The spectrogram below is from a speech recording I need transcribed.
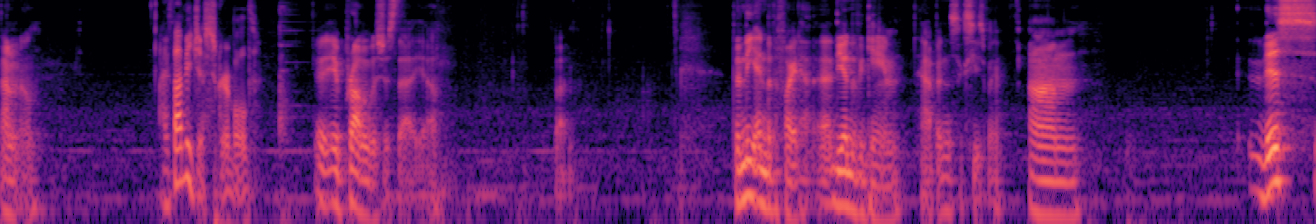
I don't know. I thought he just scribbled. It, it probably was just that, yeah. But then the end of the fight, uh, the end of the game happens. Excuse me. Um, this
